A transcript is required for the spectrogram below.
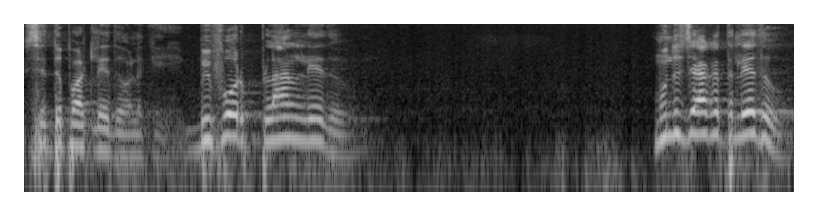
సిద్ధపాటు లేదు వాళ్ళకి. బిఫోర్ ప్లాన్ లేదు. ముందు జాగ్రత్త లేదు.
